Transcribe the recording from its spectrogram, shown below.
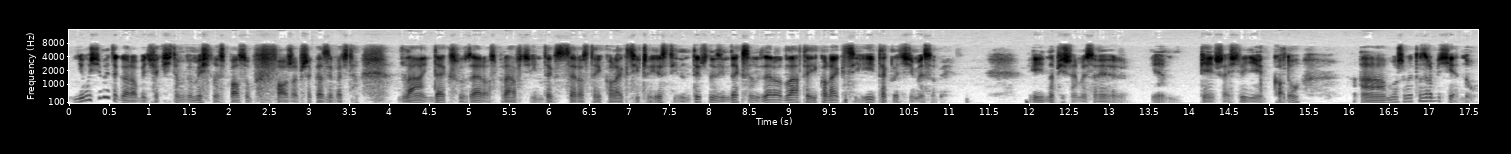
nie musimy tego robić w jakiś tam wymyślny sposób w forze, przekazywać tam dla indeksu 0 sprawdź indeks 0 z tej kolekcji, czy jest identyczny z indeksem 0 dla tej kolekcji i tak lecimy sobie. I napiszemy sobie, nie wiem, 5-6 linii kodu, a możemy to zrobić jedną.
